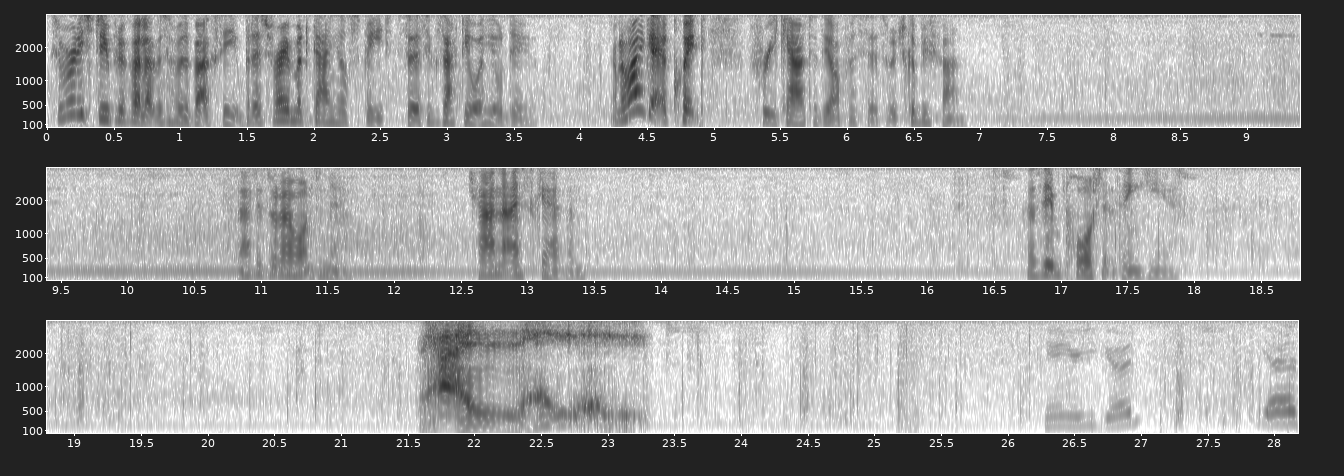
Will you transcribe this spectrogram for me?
It's really stupid if I let myself in the back seat, but it's very McDaniel speed, so it's exactly what he'll do. And I might get a quick freak out of the officers, which could be fun. That is what I want to know. Can I scare them? That's the important thing here. King, are you good? Yes,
